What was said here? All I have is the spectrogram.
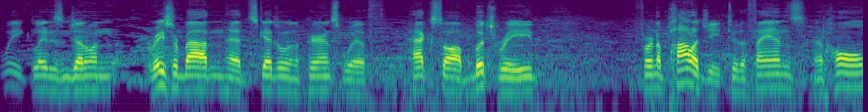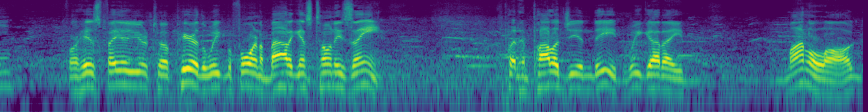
week, ladies and gentlemen, Racer Bowden had scheduled an appearance with Hacksaw Butch Reed for an apology to the fans at home for his failure to appear the week before in a bout against Tony Zane. But an apology indeed. We got a monologue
